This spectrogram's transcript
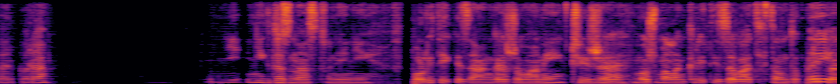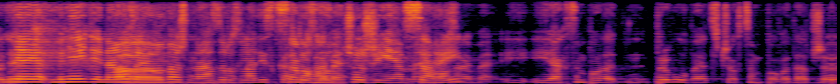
Barbara? Nikto z nás tu není v politike zaangažovaný, čiže môžeme len kritizovať v tomto prípade. Mne, mne ide naozaj uh, o váš názor z hľadiska toho, čo žijeme. Samozrejme. Hej? Ja chcem povedať, prvú vec, čo chcem povedať, že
